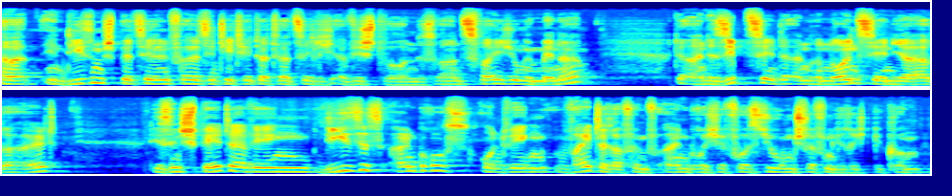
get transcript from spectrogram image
Aber in diesem speziellen Fall sind die Täter tatsächlich erwischt worden. Das waren zwei junge Männer, der eine 17, der andere 19 Jahre alt. Die sind später wegen dieses Einbruchs und wegen weiterer fünf Einbrüche vor das Jugendschöffengericht gekommen.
